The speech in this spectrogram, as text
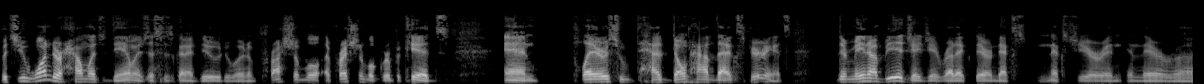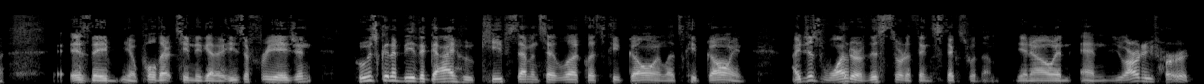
But you wonder how much damage this is going to do to an impressionable, impressionable group of kids and players who have, don't have that experience. There may not be a JJ Redick there next, next year in, in their, uh, as they, you know, pull their team together. He's a free agent. Who's going to be the guy who keeps them and say, look, let's keep going. Let's keep going. I just wonder if this sort of thing sticks with them, you know, and, and you already heard,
